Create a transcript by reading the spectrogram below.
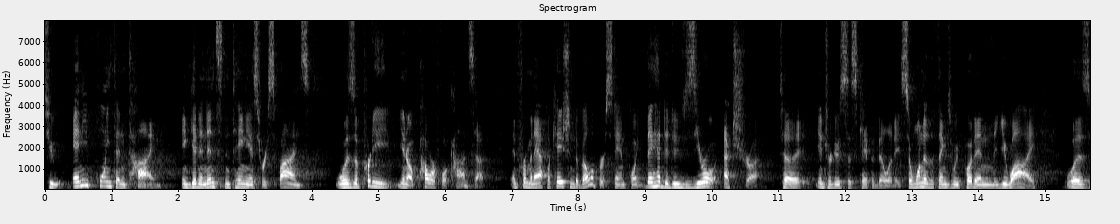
to any point in time and get an instantaneous response was a pretty you know, powerful concept. And from an application developer standpoint, they had to do zero extra to introduce this capability. So one of the things we put in the UI was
